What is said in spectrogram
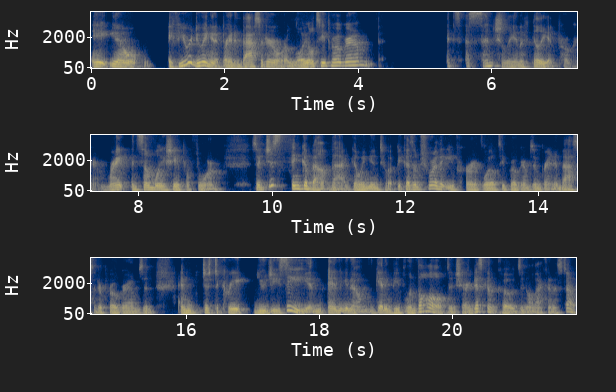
You know, if you were doing it a brand ambassador or a loyalty program, it's essentially an affiliate program, right? In some way, shape, or form. So just think about that going into it, because I'm sure that you've heard of loyalty programs and brand ambassador programs, and and just to create UGC and and you know getting people involved and sharing discount codes and all that kind of stuff.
